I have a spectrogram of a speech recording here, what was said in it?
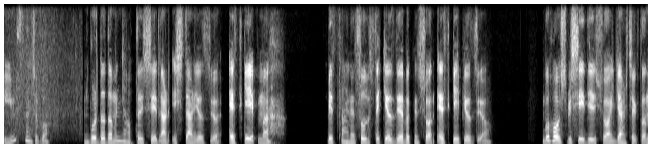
İyi misin acaba? Burada adamın yaptığı şeyler, işler yazıyor. Escape mi? Bir tane sol üstteki yazıya bakın şu an. Escape yazıyor. Bu hoş bir şey değil şu an gerçekten.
